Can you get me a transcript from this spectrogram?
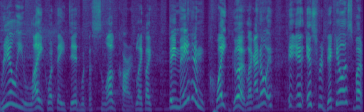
really like what they did with the Slug card. Like, like they made him quite good. Like I know it, it, it's ridiculous, but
